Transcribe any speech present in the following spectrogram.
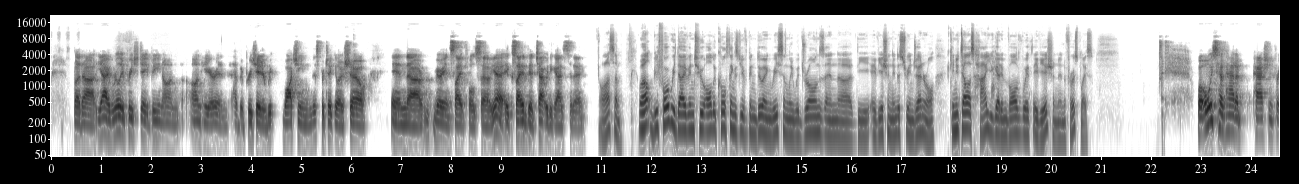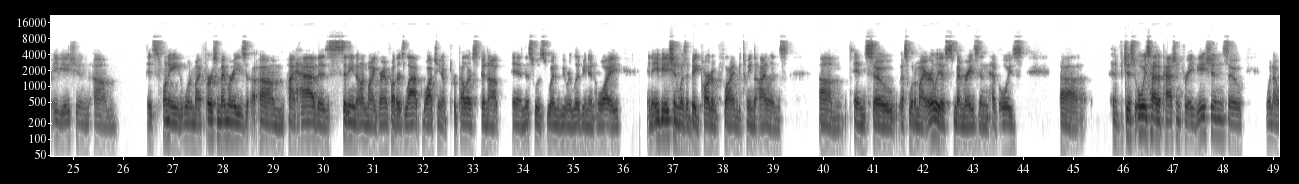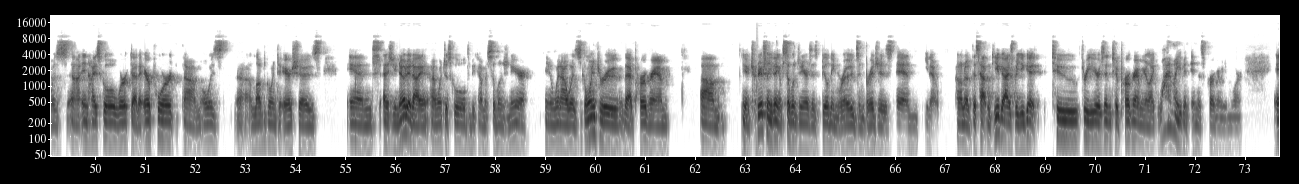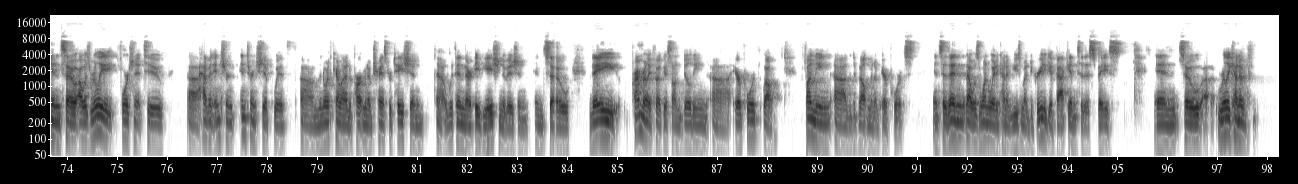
but uh, yeah, I really appreciate being on on here, and have appreciated re- watching this particular show, and uh, very insightful. So yeah, excited to chat with you guys today. Awesome. Well, before we dive into all the cool things you've been doing recently with drones and uh, the aviation industry in general, can you tell us how you get involved with aviation in the first place? Well, always have had a passion for aviation. Um, it's funny, one of my first memories um, I have is sitting on my grandfather's lap watching a propeller spin up. And this was when we were living in Hawaii. And aviation was a big part of flying between the islands. Um, and so that's one of my earliest memories, and have always uh, have just always had a passion for aviation. So when I was uh, in high school, worked at an airport. Um, always uh, loved going to air shows. And as you noted, I, I went to school to become a civil engineer. And when I was going through that program, um, you know, traditionally you think of civil engineers as building roads and bridges. And, you know, I don't know if this happened to you guys, but you get two, three years into a program, you're like, why am I even in this program anymore? And so I was really fortunate to uh, have an intern internship with um, the North Carolina Department of Transportation uh, within their aviation division. And so they primarily focus on building uh, airports, well, funding uh, the development of airports. And so then that was one way to kind of use my degree to get back into this space. And so, uh, really kind of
